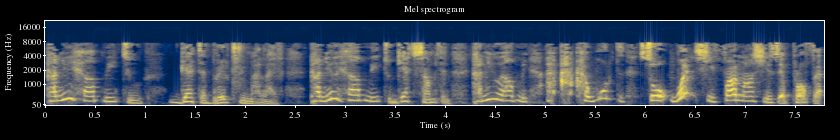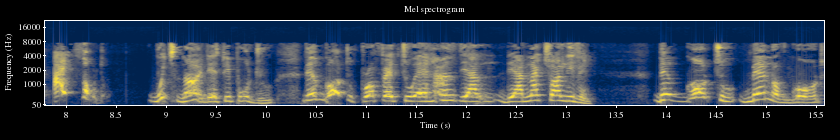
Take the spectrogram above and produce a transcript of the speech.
Can you help me to get a breakthrough in my life? Can you help me to get something? Can you help me? I, I, I want. So when she found out she's a prophet, I thought, which nowadays people do, they go to prophet to enhance their, their natural living. They go to men of God.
